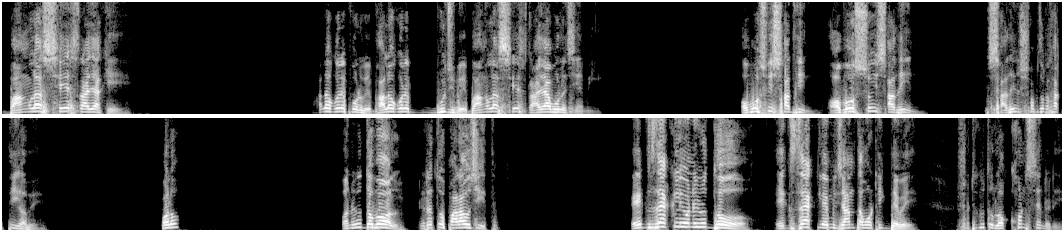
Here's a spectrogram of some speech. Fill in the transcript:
বাংলার শেষ রাজাকে ভালো করে পড়বে, ভালো করে বুঝবে। বাংলার শেষ রাজা বলেছি আমি। অবশ্যই স্বাধীন অবশ্যই স্বাধীন। স্বাধীন শব্দটা থাকতেই হবে। অনিরুদ্ধ বল, এটা তো পারা উচিত। এক্স্যাক্টলি অনিরুদ্ধ এক্স্যাক্টলি আমি জানতাম ও ঠিক দেবে। সঠিক তো লক্ষণ সেন রে।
